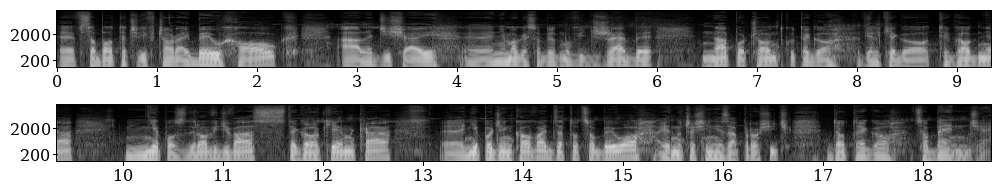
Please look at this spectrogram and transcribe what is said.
e, w sobotę, czyli wczoraj był Hawk, ale dzisiaj e, nie mogę sobie odmówić, żeby na początku tego wielkiego tygodnia nie pozdrowić Was z tego okienka, nie podziękować za to, co było, a jednocześnie nie zaprosić do tego, co będzie.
